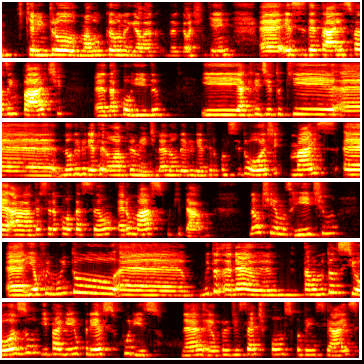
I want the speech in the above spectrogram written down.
que ele entrou malucão naquela, naquela chicane, é, esses detalhes fazem parte é, da corrida e acredito que é, não deveria ter, obviamente, né, não deveria ter acontecido hoje, mas é, a terceira colocação era o máximo que dava. Não tínhamos ritmo, é, e eu fui muito, é, muito né, estava muito ansioso e paguei o preço por isso. Né? Eu perdi sete pontos potenciais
